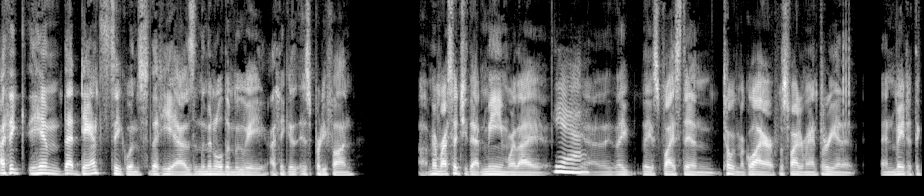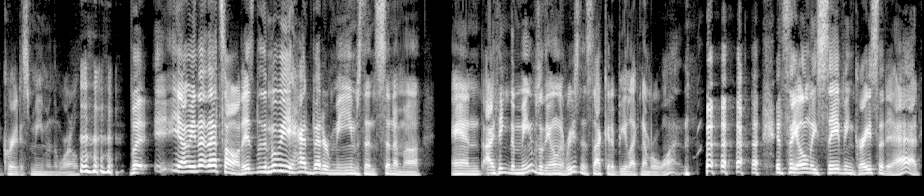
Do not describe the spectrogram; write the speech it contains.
i think him that dance sequence that he has in the middle of the movie i think is, is pretty fun uh, remember i sent you that meme where Yeah. yeah, they they spliced in Tobey Maguire from Spider Man Three in it. and made it the greatest meme in the world. but yeah, I mean that, that's all it is. The movie had better memes than cinema, and I think the memes are the only reason it's not going to be like number one. it's the only saving grace that it had,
